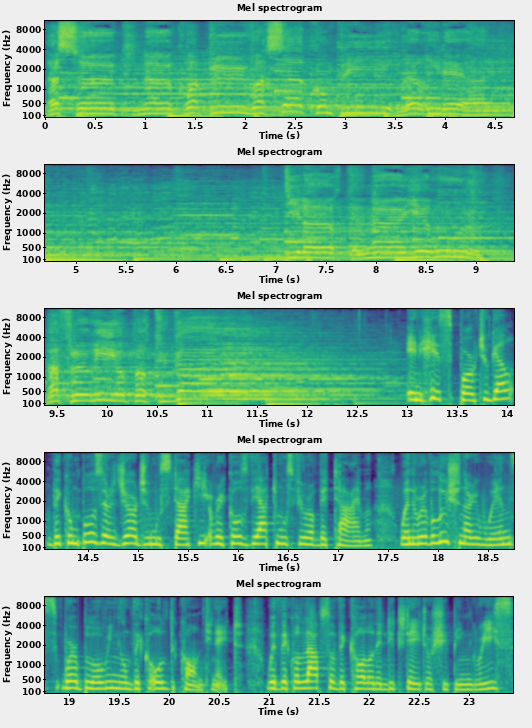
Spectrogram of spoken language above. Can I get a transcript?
À ceux qui ne croient plus voir s'accomplir leur idéal Dis-leur qu'un œillet rouge a fleuri au Portugal. In his Portugal, the composer George Moustaki recalls the atmosphere of the time, when revolutionary winds were blowing on the old continent, with the collapse of the colonial dictatorship in Greece,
